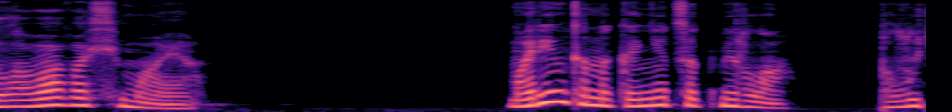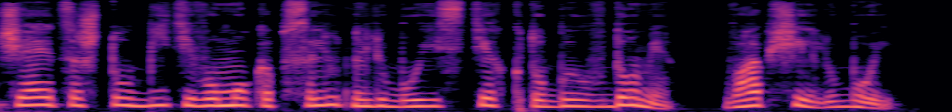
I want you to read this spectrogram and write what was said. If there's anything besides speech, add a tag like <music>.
Глава восьмая Маринка наконец отмерла. Получается, что убить его мог абсолютно любой из тех, кто был в доме. Вообще любой.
